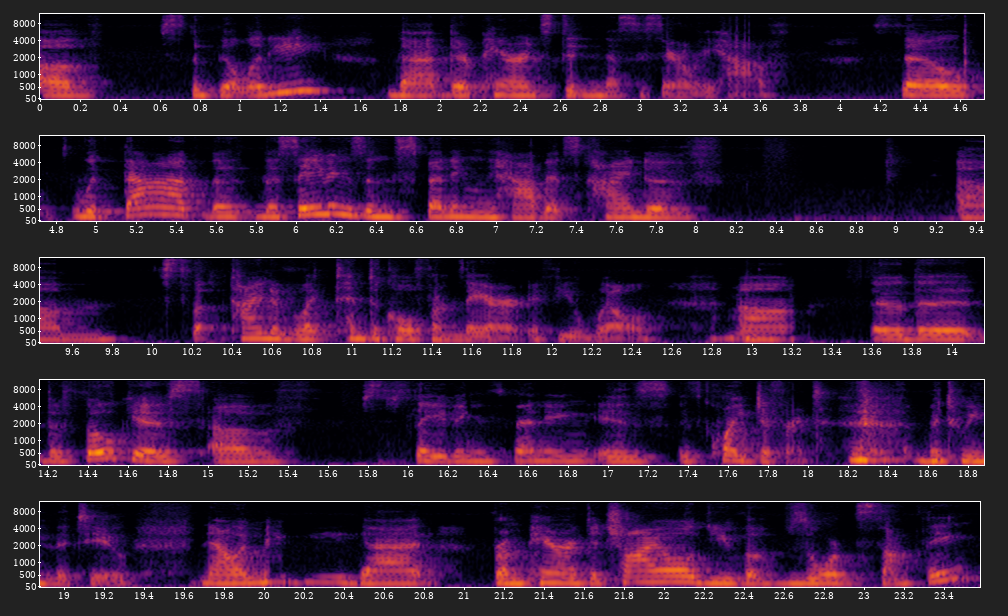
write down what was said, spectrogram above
of stability that their parents didn't necessarily have. So, with that, the, the savings and spending habits kind of um, kind of like tentacle from there, if you will. Mm-hmm. Um, so the the focus of saving and spending is is quite different between the two. Now it may be that from parent to child you've absorbed something.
